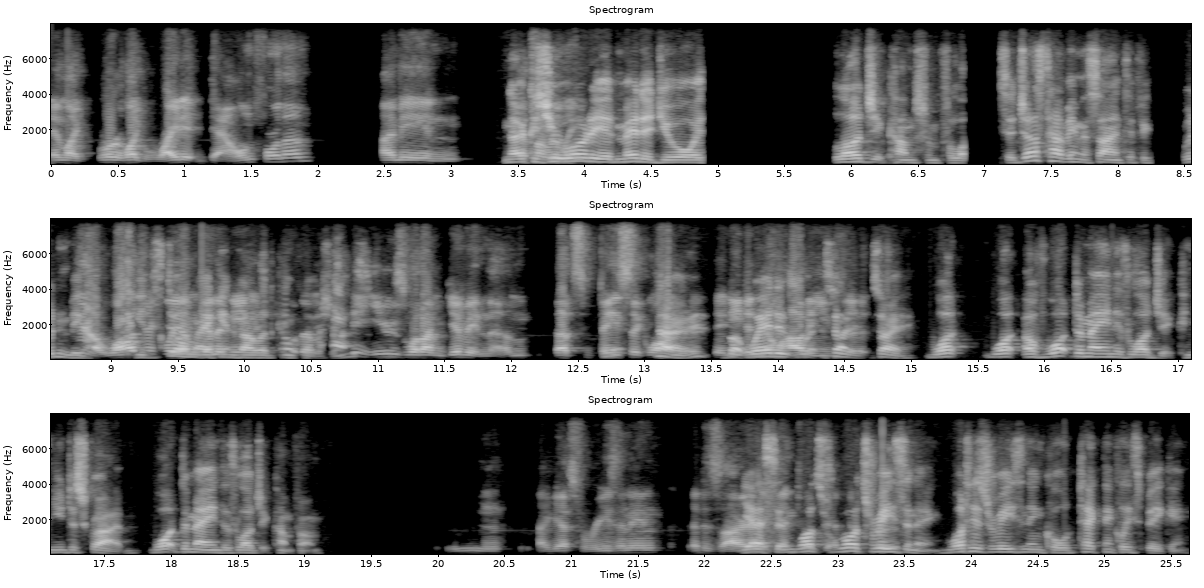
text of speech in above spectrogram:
and like or like write it down for them, I mean, No, because you really- already admitted you always logic comes from philosophy. So just having the scientific wouldn't be. yeah, logically, still I'm make invalid show them how to use what I'm giving them. That's basic no, logic. they but need to where know did how to wait, sorry, it. sorry. What what of what domain is logic? Can you describe what domain does logic come from? Mm, I guess reasoning, a desire. yes, to get and what's objective what's reasoning? What is reasoning called, technically speaking?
